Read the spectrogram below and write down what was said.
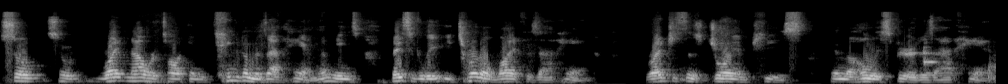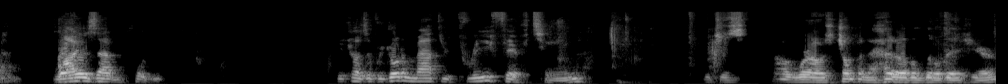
So so right now we're talking kingdom is at hand. That means basically eternal life is at hand. Righteousness, joy, and peace in the Holy Spirit is at hand. Why is that important? Because if we go to Matthew 3 15, which is uh, where I was jumping ahead of a little bit here,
